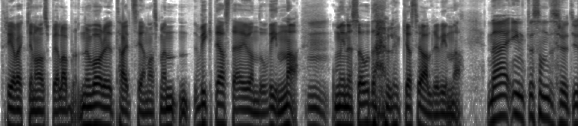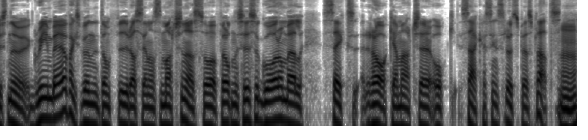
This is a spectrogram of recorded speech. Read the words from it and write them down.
tre veckorna har spelat, nu var det tight senast, men det viktigaste är ju ändå att vinna. Mm. Och Minnesota lyckas ju aldrig vinna. Nej, inte som det ser ut just nu. Green Bay har faktiskt vunnit de fyra senaste matcherna, så förhoppningsvis så går de väl sex raka matcher och säkrar sin slutspelsplats. Mm.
